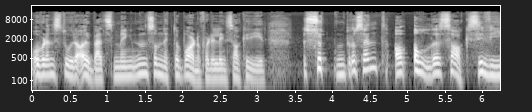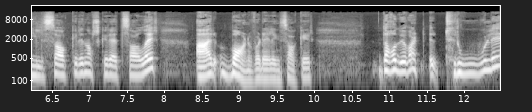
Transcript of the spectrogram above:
over den store arbeidsmengden som nettopp barnefordelingssaker gir? 17% av alle sak, sivilsaker i norske rettssaler er barnefordelingssaker. Det hadde jo vært utrolig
